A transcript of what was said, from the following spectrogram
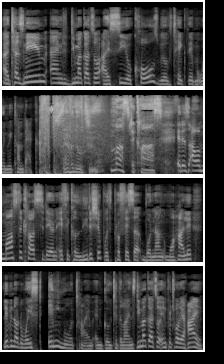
Uh, Tasneem and Dimakatso, I see your calls. We'll take them when we come back. 702 Masterclass. It is our masterclass today on ethical leadership with Professor Bonang Mohale. Let me not waste any more time and go to the lines. Dimakatso in Pretoria, hi.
